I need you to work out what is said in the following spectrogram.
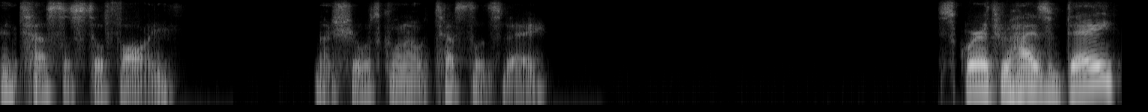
And Tesla's still falling. Not sure what's going on with Tesla today. Square through highs of day.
